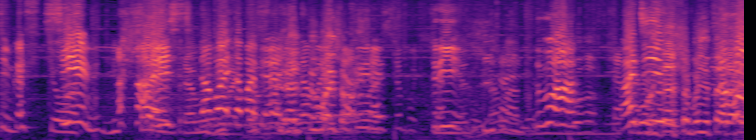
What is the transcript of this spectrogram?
8, Костер. 7, Мечтаю 6, прям давай, давай, Давай, 5, давай, давай, давай. 4, будет. 3, Да ладно. 2, Ой, 1. Даша будет орать.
